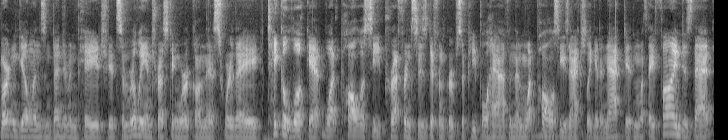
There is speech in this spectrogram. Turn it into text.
Martin Gilens and Benjamin Page did some really interesting work on this where they take a look at what policy preferences different groups of people have and then what policies actually get enacted. And what they find is that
